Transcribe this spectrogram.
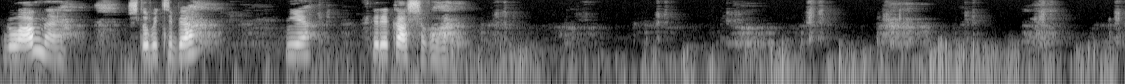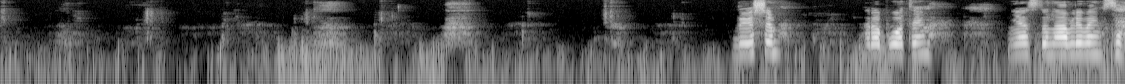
главное, чтобы тебя не перекашивало. Дышим, работаем, не останавливаемся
